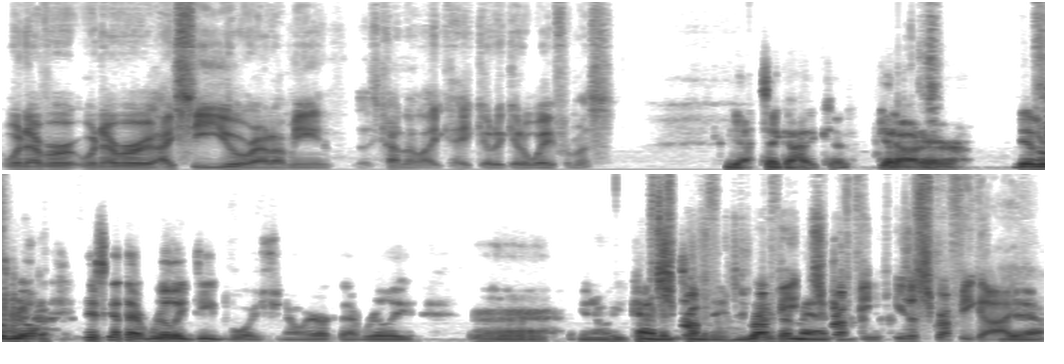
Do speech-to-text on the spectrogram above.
whenever whenever I see you around, I mean, it's kind of like, hey, go to get away from us. yeah, take a hike, kid. Get out of here. He has a real. He's got that really deep voice, you know, Eric. That really, uh, you know, he kind of Scruff- intimidating. You have scruffy, imagine. scruffy. He's a scruffy guy. Yeah.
